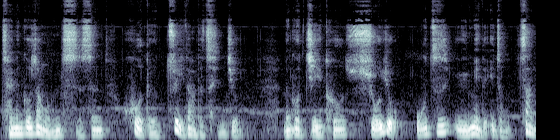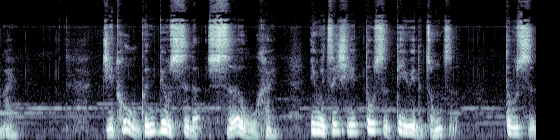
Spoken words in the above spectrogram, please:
才能够让我们此生获得最大的成就，能够解脱所有无知愚昧的一种障碍，解脱五根六识的十恶无害，因为这些都是地狱的种子，都是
